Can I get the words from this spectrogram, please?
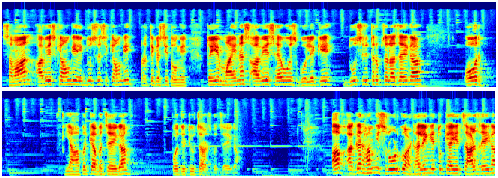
समान आवेश क्या होंगे? एक दूसरे से क्या होंगे? प्रतिकर्षित होंगे। तो ये माइनस आवेश है, वो इस गोले के दूसरी तरफ़ चला जाएगा और यहाँ पर क्या बच जाएगा? पॉजिटिव चार्ज बच जाएगा। अब अगर हम इस रोड को हटा लेंगे तो क्या ये चार्ज रहेगा?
